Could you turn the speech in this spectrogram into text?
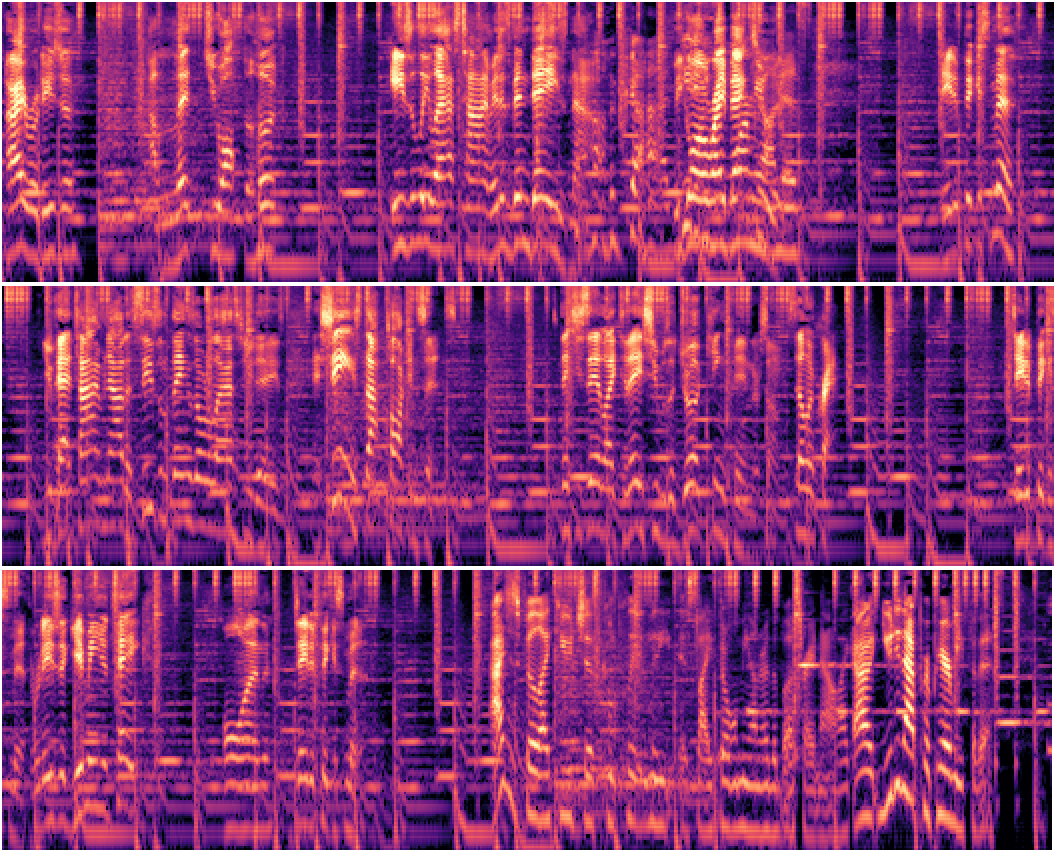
All right, Rhodesia, I let you off the hook easily last time. It has been days now. Oh God, We going right back to this. Jada Pinkett Smith. You've had time now to see some things over the last few days, and she ain't stopped talking since. I think she said like today she was a drug kingpin or something, selling crack. Jada Pinkett Smith. Rhodesia, give me your take on Jada Pinkett Smith. I just feel like you just completely it's like throwing me under the bus right now. Like I, you did not prepare me for this.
